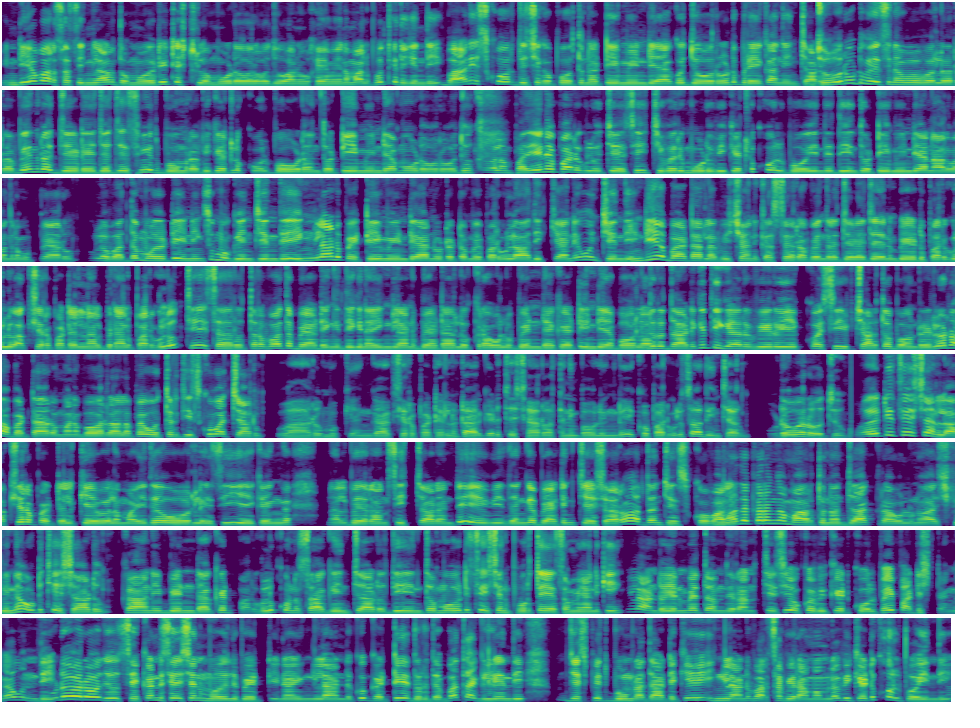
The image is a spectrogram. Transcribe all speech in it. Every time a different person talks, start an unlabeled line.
India versus ఇంగ్లాండ్తో మొదటి టెస్టులో మూడవ రోజు అనూహ్యమైన మలుపు తిరిగింది. భారీ స్కోర్ దిశకపోతున్న టీమిండియాకు జో రూట్ బ్రేక్ అందించాడు. జో రూట్ వేసిన ఓవర్లో రవీంద్ర జడేజా జస్వీత్ బుమ్రా వికెట్లు కోల్పోవడంతో టీమిండియా మూడవ రోజు కేవలం పదిహేను పరుగులు చేసి చివరి మూడు వికెట్లు కోల్పోయింది. దీంతో టీమిండియా నాలుగు వందల ముప్పై ఆరు పరుగుల వద్ద మొదటి ఇన్నింగ్స్ ముగించింది. ఇంగ్లాండ్ పై టీమిండియా నూట తొంభై పరుగుల ఆధిక్యాన్ని ఉంచింది. ఇండియా బ్యాటర్ల విషయానికి వస్తే రవీంద్ర జడేజా ఎనభై ఏడు పరుగులు అక్షర పటేల్ నలభై నాలుగు పరుగులు చేశారు. తర్వాత బ్యాటింగ్ దిగిన England బ్యాటర్లు Crawley Ben Duckett India bowler దాడికి దిగారు. వీరు ఎక్కువ సీప్తో బౌండరీలో రాబట్టారు. మన బౌలర్లపై ఒత్తిడి తీసుకువచ్చారు. వారు ముఖ్యంగా అక్షర పటేల్ను టార్గెట్ చేశారు. అతని బౌలింగ్లో ఎక్కువ పరుగులు సాధించారు. మూడవ రోజు. మొదటి సెషన్లో అక్షర పటేల్ కేవలం ఐదో ఓవర్లేసి ఏకంగా నలభై రన్స్ ఇచ్చాడంటే ఏ విధంగా బ్యాటింగ్ చేశారో అర్థం చేసుకోవాలి. బాధకరంగా మారుతున్న జాక్ రావులను అశ్విన్ అవుట్ చేశాడు. కానీ బెన్ డకెట్ పరుగులు కొనసాగించాడు. దీంతో మొదటి సెషన్ పూర్తయ్యే సమయానికి ఇంగ్లాండ్ ఎనభై తొమ్మిది రన్స్ చేసి ఒక వికెట్ కోల్పోయి పటిష్టంగా ఉంది. మూడవ రోజు సెకండ్ సెషన్ మొదలుపెట్టిన ఇంగ్లాండ్కు గట్టి ఎదురుదెబ్బ తగిలింది. జస్ప్రీత్ బుమ్రా దాటికి ఇంగ్లాండ్ వరుస విరామంలో వికెట్ కోల్పోయింది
